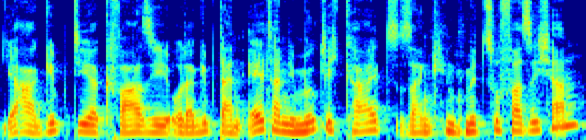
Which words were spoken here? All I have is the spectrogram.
ja, gibt dir quasi oder gibt deinen Eltern die Möglichkeit, sein Kind mitzuversichern.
